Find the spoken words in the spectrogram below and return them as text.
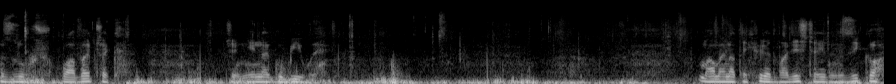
wzdłuż ławeczek, czy nie nagubiły. Mamy na tę chwilę 21 ziko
